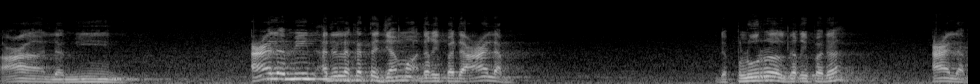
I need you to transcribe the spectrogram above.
Alamin. Alamin adalah kata jamak daripada alam. Dia plural daripada alam.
